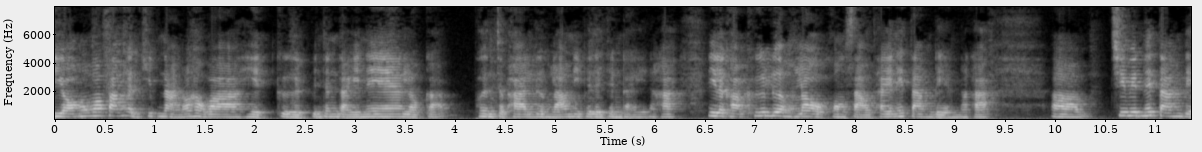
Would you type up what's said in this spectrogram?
ดี๋ยวเรามาฟังกันคลิปหน้าเนาะค่ะว่าเหตุเกิดเป็นจังใดแน่แล้วก็เพิ่นจะพาเรื่องราวนี้ไปได้จังใดนะคะ นี่แหละค่ะคือเรื่องเล่าของสาวไทยในต่างแดนนะคะ ชีวิตในต่างแด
